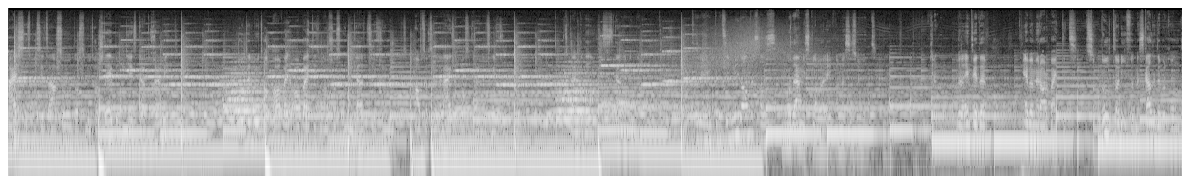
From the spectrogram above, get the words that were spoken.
meistens passiert es auch so, dass Leute halt sterben und nie das Geld bekommen. Oder Leute halt arbeiten, arbeiten und am Schluss ohne Geld zurückkommen. Hauptsache sie Reisepass und können jetzt nicht kommen. Das bedingt, dass das Geld nicht mehr Das ist im Prinzip nichts anderes als moderne Sklaverei, wenn man es so will. Genau. Weil entweder eben man arbeitet zum Nulltarif, weil man das Geld nicht bekommt,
